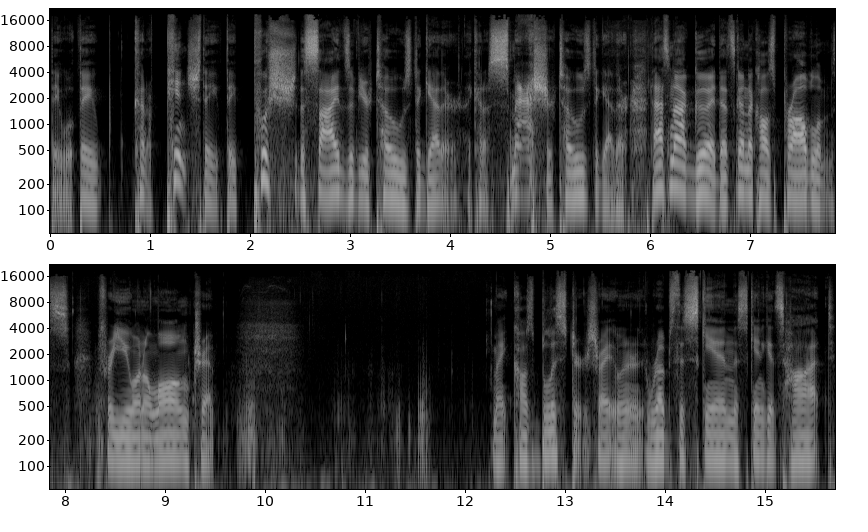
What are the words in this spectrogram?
They will they kind of pinch, they they push the sides of your toes together. They kind of smash your toes together. That's not good. That's going to cause problems for you on a long trip might cause blisters, right? When it rubs the skin, the skin gets hot,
